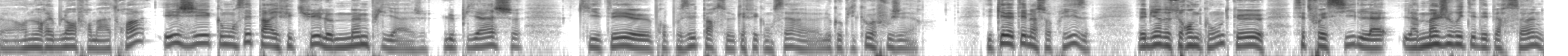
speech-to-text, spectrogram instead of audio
euh, en noir et blanc format A3 et j'ai commencé par effectuer le même pliage, le pliage qui était euh, proposé par ce café-concert, euh, le Coquelicot à Fougères. Et quelle était ma surprise? Eh bien de se rendre compte que cette fois-ci, la, la majorité des personnes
